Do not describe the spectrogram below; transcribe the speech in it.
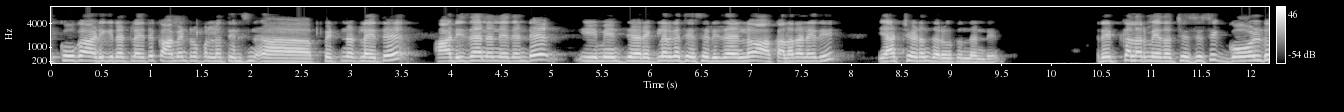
ఎక్కువగా అడిగినట్లయితే కామెంట్ రూపంలో తెలిసిన పెట్టినట్లయితే ఆ డిజైన్ అనేది అంటే ఈ మేము రెగ్యులర్గా చేసే డిజైన్లో ఆ కలర్ అనేది యాడ్ చేయడం జరుగుతుందండి. రెడ్ కలర్ మీద వచ్చేసేసి గోల్డ్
